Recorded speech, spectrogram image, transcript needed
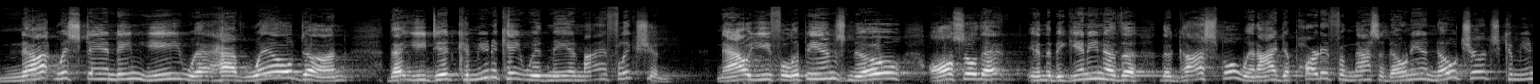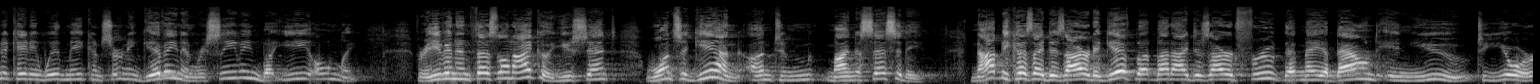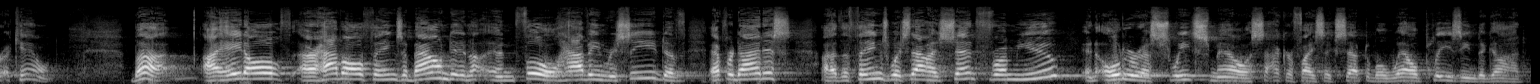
Notwithstanding, ye have well done that ye did communicate with me in my affliction. Now, ye Philippians, know also that in the beginning of the, the gospel, when I departed from Macedonia, no church communicated with me concerning giving and receiving, but ye only. For even in Thessalonica you sent once again unto my necessity. Not because I desired a gift, but, but I desired fruit that may abound in you to your account. But I hate all, or have all things, abound in, in full, having received of Epaphroditus uh, the things which thou hast sent from you, an odor, a sweet smell, a sacrifice acceptable, well pleasing to God.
